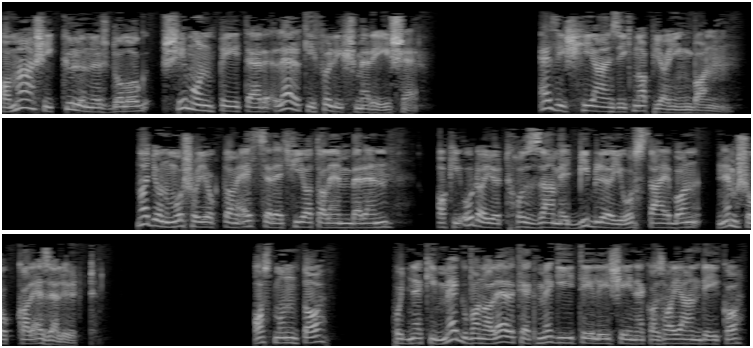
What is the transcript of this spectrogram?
A másik különös dolog Simon Péter lelki fölismerése. Ez is hiányzik napjainkban. Nagyon mosolyogtam egyszer egy fiatal emberen, aki odajött hozzám egy bibliai osztályban nem sokkal ezelőtt. Azt mondta, hogy neki megvan a lelkek megítélésének az ajándéka,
